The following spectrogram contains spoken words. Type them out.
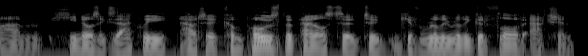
um, he knows exactly how to compose the panels to, to give really really good flow of action.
